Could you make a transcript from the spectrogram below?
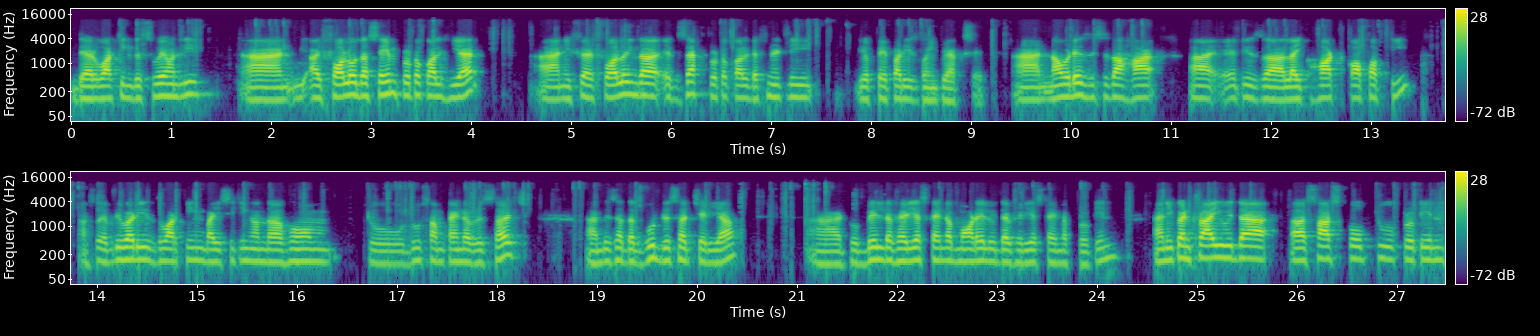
they are working this way only and i follow the same protocol here and if you are following the exact protocol definitely your paper is going to accept. And nowadays, this is a hard, uh, it is uh, like hot cup of tea. Uh, so everybody is working by sitting on the home to do some kind of research. And these are the good research area uh, to build a various kind of model with the various kind of protein. And you can try with the uh, SARS-CoV-2 protein.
